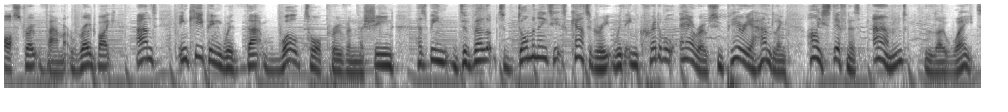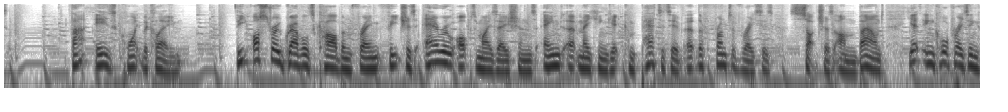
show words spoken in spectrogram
Ostro VAM road bike and, in keeping with that World Tour proven machine, has been developed to dominate its category with incredible aero, superior handling, high stiffness and low weight. That is quite the claim. The Ostro Gravel's carbon frame features aero optimizations aimed at making it competitive at the front of races such as Unbound, yet incorporating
